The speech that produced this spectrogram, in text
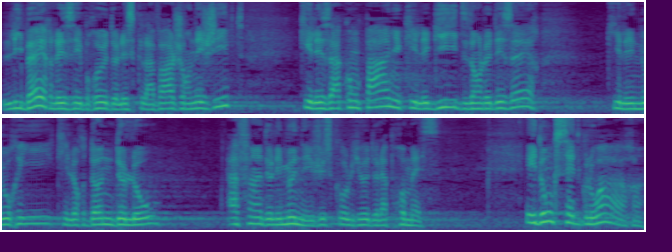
libère les Hébreux de l'esclavage en Égypte, qui les accompagne, qui les guide dans le désert qui les nourrit, qui leur donne de l'eau, afin de les mener jusqu'au lieu de la promesse. Et donc cette gloire,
